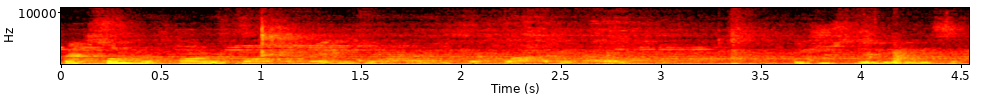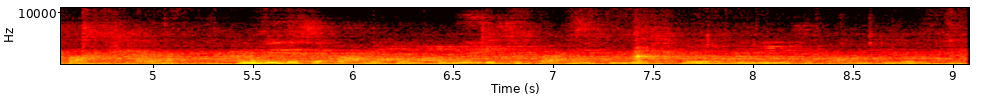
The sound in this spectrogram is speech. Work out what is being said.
Personne ne prend le temps en règle générale de s'asseoir avec elles et juste de les laisser parler, de les laisser parler d'elles, de les laisser parler de leur cœur, de les laisser parler de leur vie,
